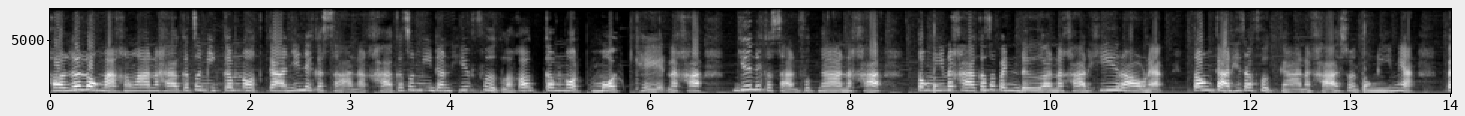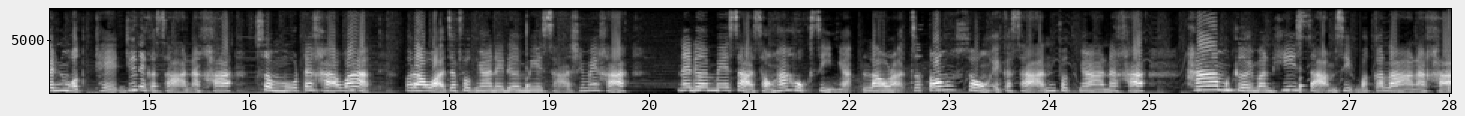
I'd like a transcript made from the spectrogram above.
พอเลื่อนลงมาข้างล่างนะคะ ก็จะมีกำหนดการยื่นเอกสารนะคะ ก็จะมีเดือนที่ฝึกแล้วก็กำหนดหมดเขตนะคะ ยื่นเอกสารฝึกงานนะคะ ตรงนี้นะคะก็จะเป็นเดือนนะคะที่เราเนี่ยต้องการที่จะฝึกงานนะคะ ส่วนตรงนี้เนี่ยเป็นหมดเขตยื่นเอกสารนะคะ สมมุตินะคะว่าเราอะจะฝึกงานในเดือนเมษาใช่ไหมคะในเดือนเมษา2564 เนี่ย เราอะจะต้องส่งเอกสารฝึกงานนะคะ ห้ามเกินวันที่ 30 มกรานะคะ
